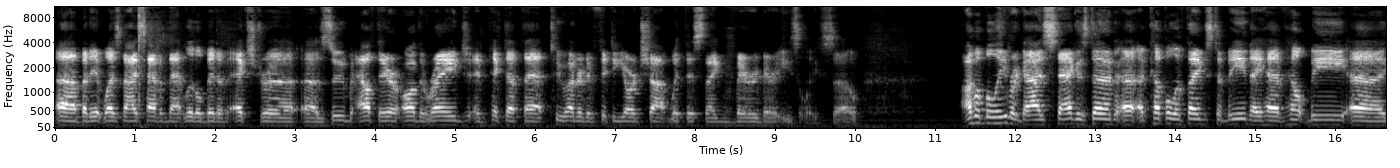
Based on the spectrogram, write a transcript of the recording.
Uh, but it was nice having that little bit of extra uh, zoom out there on the range and picked up that 250 yard shot with this thing very, very easily. So I'm a believer, guys. Stag has done a, a couple of things to me. They have helped me uh,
